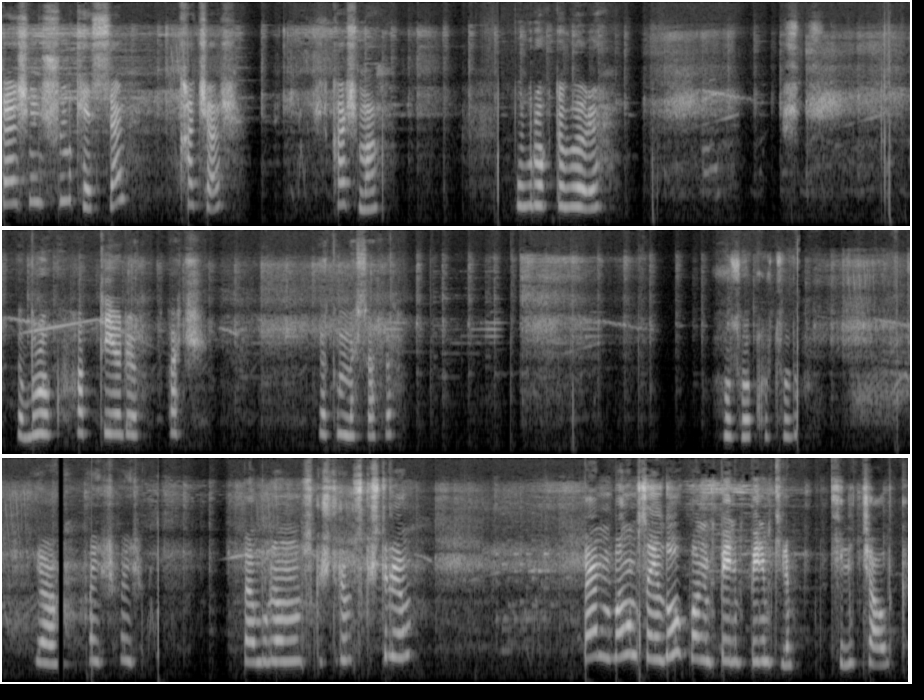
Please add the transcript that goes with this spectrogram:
Ben şimdi şunu kessem kaçar. Kaçma. Bu Brock da böyle. Ve Brock hattı yarıyor. Kaç. Yakın mesafe. O zor kurtuldum. Ya hayır hayır. Ben buradan onu sıkıştırıyorum sıkıştırıyorum. Ben mı sayıldı o? Benim benim benim kilim. Kilit çaldık.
